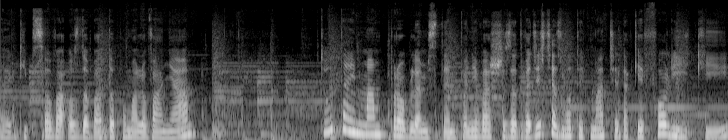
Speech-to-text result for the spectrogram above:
e, gipsowa ozdoba do pomalowania. Tutaj mam problem z tym, ponieważ za 20 zł macie takie folijki,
